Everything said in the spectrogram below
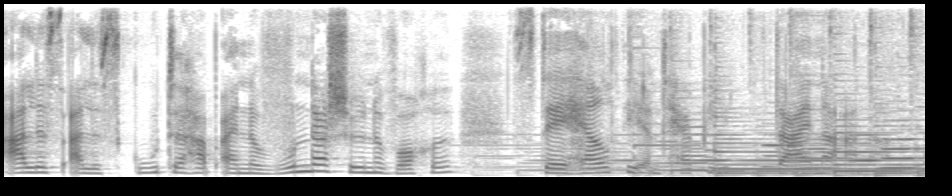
alles, alles Gute. Hab eine wunderschöne Woche. Stay healthy and happy. Deine Anna.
